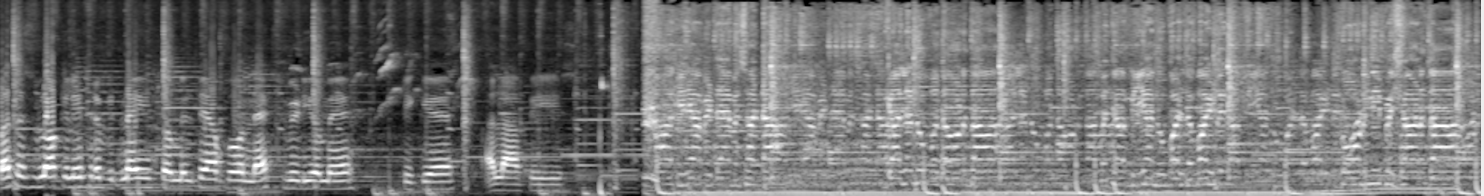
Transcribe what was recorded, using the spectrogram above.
बस इस ब्लॉग के लिए सिर्फ़ इतना ही। तो मिलते हैं आपको नेक्स्ट वीडियो में। ठीक है अल्लाह हाफिज़। ਹੁਣ ਨਹੀਂ ਪਛਾਣਦਾ।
